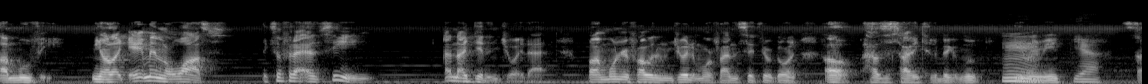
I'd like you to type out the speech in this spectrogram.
a movie. You know, like Ant Man and the Wasp, except for that end scene, and I did enjoy that. But I'm wondering if I would have enjoyed it more if I didn't sit there going, "Oh, how's this tying to the bigger movie?" You know what I Hmm. mean? Yeah. So,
